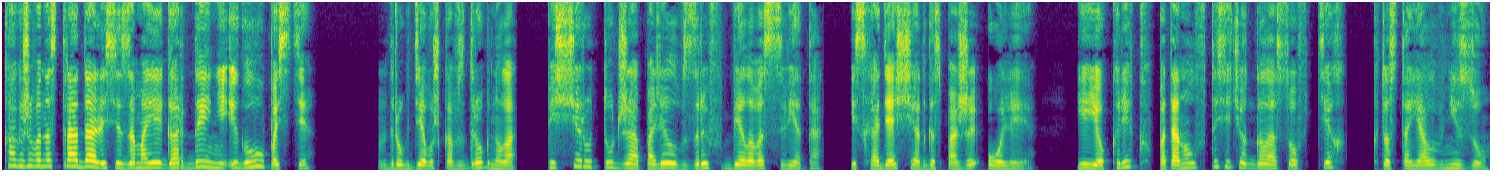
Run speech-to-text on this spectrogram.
как же вы настрадались из-за моей гордыни и глупости!» Вдруг девушка вздрогнула, пещеру тут же опалил взрыв белого света, исходящий от госпожи Олии. Ее крик потонул в тысячах голосов тех, кто стоял внизу.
